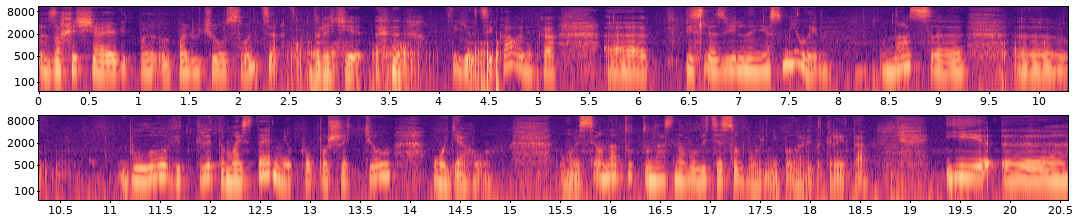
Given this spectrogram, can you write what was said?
е, захищає від палючого сонця. До речі, є цікавинка. Е, Після звільнення Сміли у нас було відкрито майстерню по пошиттю одягу. Ось вона тут у нас на вулиці Соборній була відкрита. І е,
